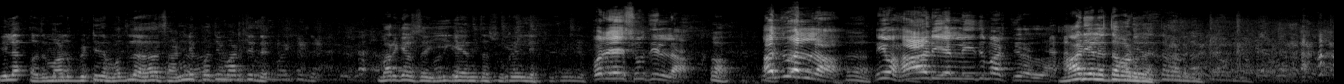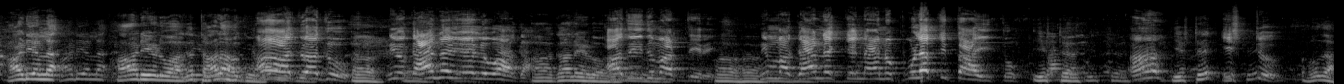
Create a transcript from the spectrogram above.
ಇಲ್ಲ ಅದು ಮಾಡೋದು ಬಿಟ್ಟಿದೆ. ಮೊದ್ಲ ಸಣ್ಣ ಪತಿ ಮಾಡ್ತಿದ್ದೆ. ಮರಗೆಲ್ಸ ಹೀಗೆ ಅಂತ ಸುಖ ಇಲ್ಲಿ. ಪೂರೈಸುವುದಿಲ್ಲ. ಅದು ಅಲ್ಲ ನೀವು ಹಾಡಿಯಲ್ಲಿ ಇದು ಮಾಡ್ತೀರಲ್ಲ. ಹಾಡಿಯಲ್ಲಿ ಎಂತ ಮಾಡುದು? ಹಾಡಿ ಅಲ್ಲ ಹಾಡು ಹೇಳುವಾಗ ತಾಳ ಹಾಕು ಹಾ ಅದು ಅದು. ನೀವು ಗಾನ ಹೇಳುವಾಗ ಹಾ ಗಾನ ಹೇಳುವಾಗ. ಅದು ಇದು ಮಾಡ್ತೀರಿ. ನಿಮ್ಮ ಗಾನಕ್ಕೆ ನಾನು ಪುಳಕಿತ ಆಯಿತು ಎಷ್ಟ? ಎಷ್ಟೇ? ಇಷ್ಟು. ಹೌದಾ?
